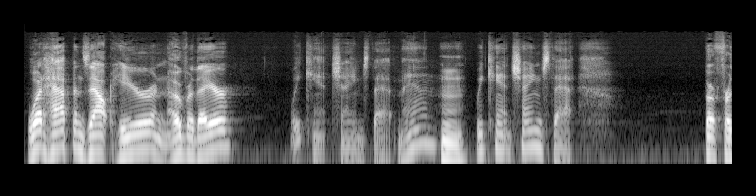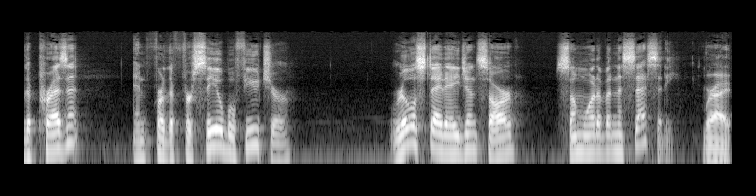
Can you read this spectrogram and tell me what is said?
What happens out here and over there, we can't change that, man. Hmm. We can't change that. But for the present and for the foreseeable future, real estate agents are somewhat of a necessity, Right.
